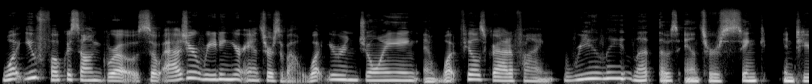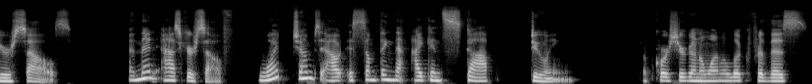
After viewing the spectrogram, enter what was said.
What you focus on grows. So, as you're reading your answers about what you're enjoying and what feels gratifying, really let those answers sink into your cells. And then ask yourself, what jumps out as something that I can stop doing? Of course, you're going to want to look for this,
